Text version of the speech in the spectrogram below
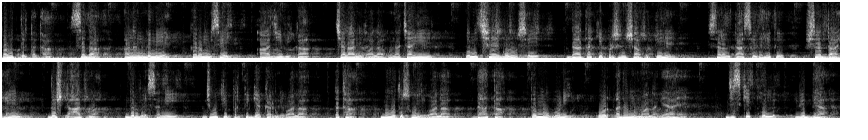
पवित्र तथा सदा आनंदनीय कर्म से आजीविका चलाने वाला होना चाहिए। इन छह गुणों से दाता की प्रशंसा होती है। सरलता से रहित, श्रद्धाहीन, दुष्ट आत्मा, दुर्व्यसनी, झूठी प्रतिज्ञा करने वाला तथा बहुत सोने वाला दाता तमोगुणी और अधम माना गया है, जिसके कुल विद्या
